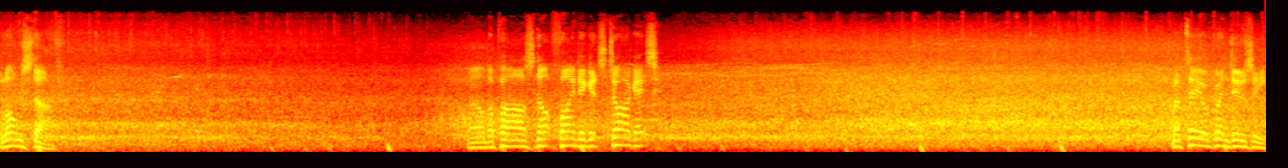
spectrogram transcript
Longstaff. Well, the pass not finding its target. Matteo Guendouzi.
